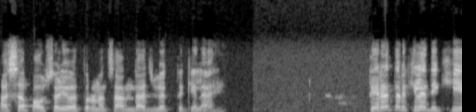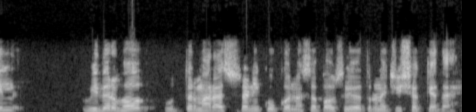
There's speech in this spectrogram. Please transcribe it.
असा पावसाळी वातावरणाचा अंदाज व्यक्त केला आहे. तेरा तारखेला देखील विदर्भ उत्तर महाराष्ट्र आणि कोकण असं पावसाळी वातावरणाची शक्यता आहे.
